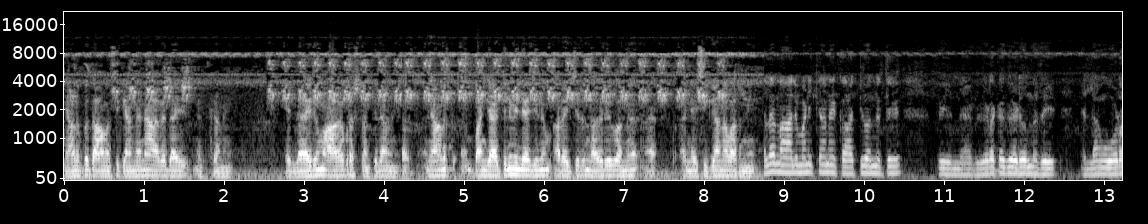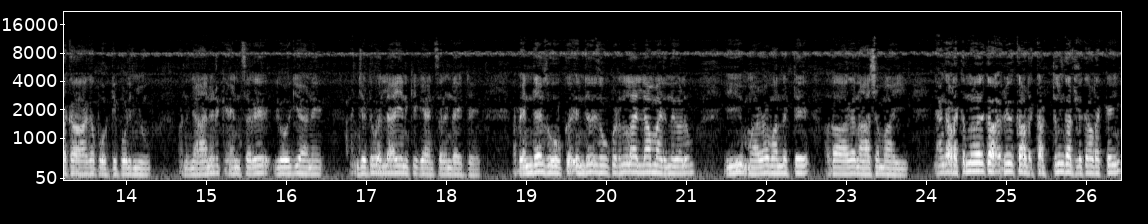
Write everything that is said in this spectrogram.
ഞങ്ങളിപ്പോൾ താമസിക്കാൻ തന്നെ ആകെ ഇതായി നിൽക്കുകയാണ് എല്ലാവരും ആകെ പ്രശ്നത്തിലാണ്. ഞങ്ങൾ പഞ്ചായത്തിലും വില്ലേജിലും അറിയിച്ചിട്ടുണ്ട്. അവർ വന്ന് അന്വേഷിക്കാന്നാ പറഞ്ഞ്. അല്ല നാലു മണിക്കാണ് കാറ്റ് വന്നിട്ട് പിന്നെ വീടൊക്കെ കേട് വന്നത് എല്ലാം ഓടൊക്കെ ആകെ പൊട്ടിപ്പൊളിഞ്ഞു. ഞാനൊരു ക്യാൻസർ രോഗിയാണ്. അഞ്ചെട്ട് കൊല്ലമായി എനിക്ക് ക്യാൻസർ ഉണ്ടായിട്ട്. അപ്പം എന്റെ സൂക്ക് എന്റെ സൂക്കടിനുള്ള എല്ലാ മരുന്നുകളും ഈ മഴ വന്നിട്ട് അതാകെ നാശമായി. ഞാൻ കിടക്കുന്ന ഒരു കട- കട്ടിലും കട്ടിൽ കടക്കയും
